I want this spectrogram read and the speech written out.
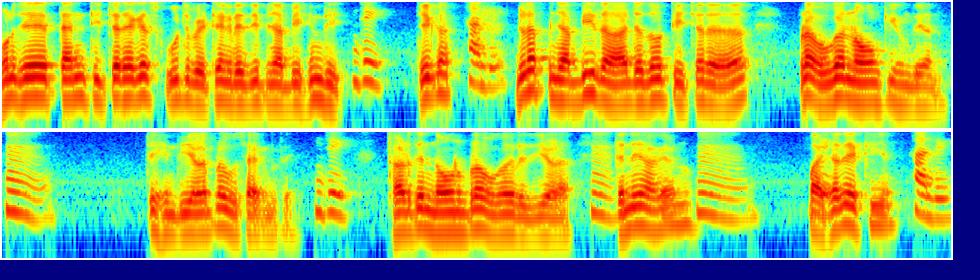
ਹੁਣ ਜੇ ਤਿੰਨ ਟੀਚਰ ਹੈਗੇ ਸਕੂਲ 'ਚ ਬੈਠੇ ਅੰਗਰੇਜ਼ੀ ਪੰਜਾਬੀ ਹਿੰਦੀ। ਜੀ। ਠੀਕ ਆ? ਹਾਂਜੀ। ਜਿਹੜਾ ਪੰਜਾਬੀ ਦਾ ਜਦੋਂ ਟੀਚਰ ਪੜਾਊਗਾ ਨੌ ਕੀ ਹੁੰਦੇ ਹਨ? ਹੂੰ। ਤੇ ਹਿੰਦੀ ਵਾਲਾ ਪੜਾਊ ਸੈਕੰਡ ਤੇ। ਜੀ। ਥਰਡ ਤੇ ਨੌ ਨੂੰ ਪੜਾਊਗਾ ਅੰਗਰੇਜ਼ੀ ਵਾਲਾ। ਤਿੰਨੇ ਆ ਗਏ ਉਹਨੂੰ। ਹੂੰ। ਭਾਸ਼ਾ ਤੇ ਇੱਕ ਹੀ ਹੈ ਹਾਂਜੀ।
